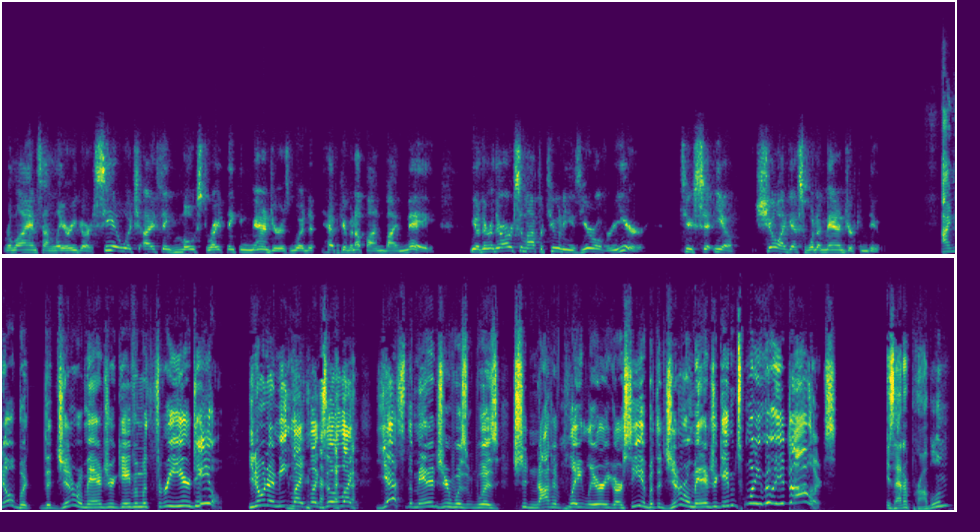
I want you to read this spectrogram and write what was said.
reliance on Leury Garcia, which I think most right thinking managers would have given up on by May. You know, there, there are some opportunities year over year to sit, you know, show, I guess, what a manager can do. I know, but the general manager gave him a three year deal. You know what I mean? Like, like so, like yes, the manager was was should not have played Leury Garcia, but the general manager gave him twenty million dollars. Is that a problem?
